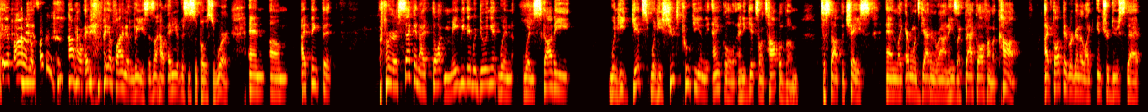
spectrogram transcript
pay a fine, mean, it's- motherfucker. not how any pay a fine at least. It's not how any of this is supposed to work. And um, I think that for a second I thought maybe they were doing it when when Scotty when he gets when he shoots Pookie in the ankle and he gets on top of him to stop the chase and like everyone's gathering around and he's like back off I'm a cop. I thought they were gonna like introduce that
